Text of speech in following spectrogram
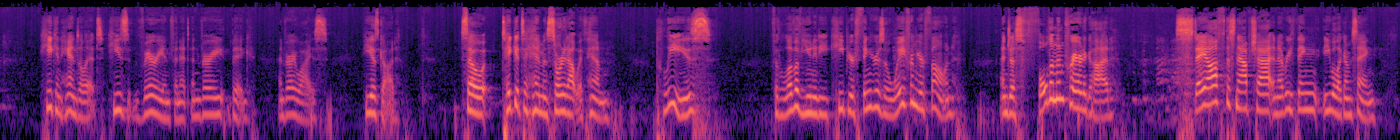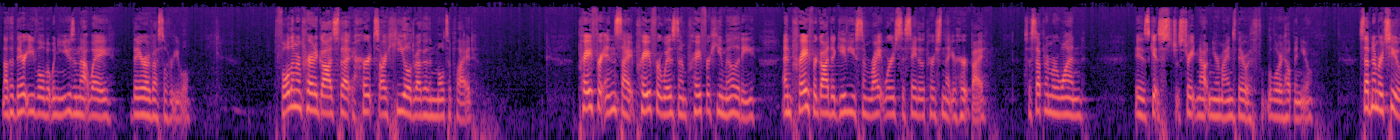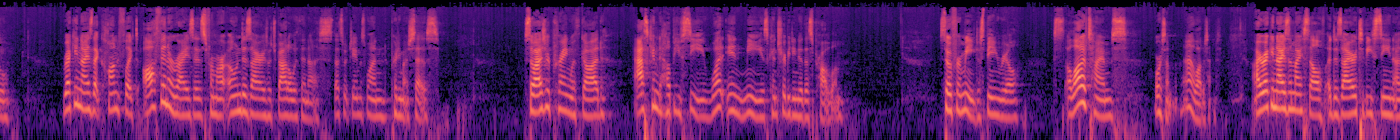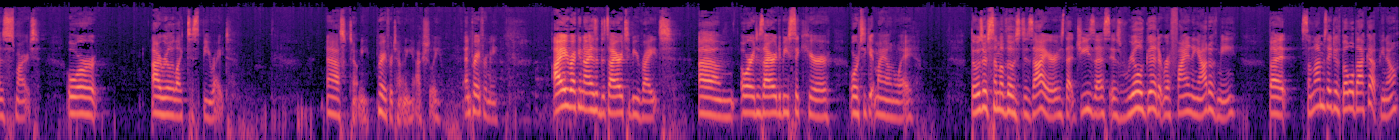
he can handle it. He's very infinite and very big and very wise. He is God. So take it to him and sort it out with him. Please, for the love of unity, keep your fingers away from your phone and just fold them in prayer to God. Stay off the Snapchat and everything evil, like I'm saying. Not that they're evil, but when you use them that way, they are a vessel for evil. Fold them in prayer to God so that hurts are healed rather than multiplied. Pray for insight, pray for wisdom, pray for humility, and pray for God to give you some right words to say to the person that you're hurt by. So, step number one is get st- straightened out in your minds there with the Lord helping you. Step number two, recognize that conflict often arises from our own desires which battle within us. That's what James 1 pretty much says. So, as you're praying with God, ask Him to help you see what in me is contributing to this problem. So, for me, just being real, a lot of times, or some, eh, a lot of times, I recognize in myself a desire to be seen as smart, or I really like to be right. Ask Tony. Pray for Tony, actually, and pray for me. I recognize a desire to be right, um, or a desire to be secure, or to get my own way. Those are some of those desires that Jesus is real good at refining out of me, but sometimes they just bubble back up, you know?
